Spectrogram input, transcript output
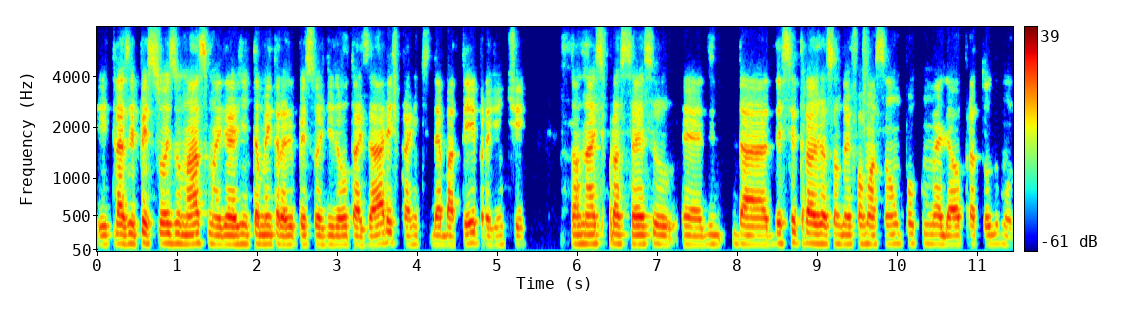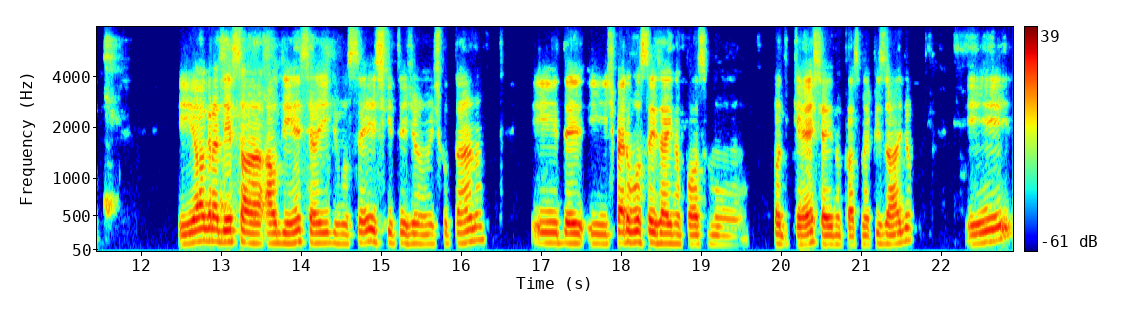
e trazer pessoas o máximo, e a gente também trazer pessoas de outras áreas para a gente debater, para a gente tornar esse processo é, de, da descentralização da informação um pouco melhor para todo mundo. E eu agradeço a audiência aí de vocês que estejam escutando e, de, e espero vocês aí no próximo podcast aí no próximo episódio. E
